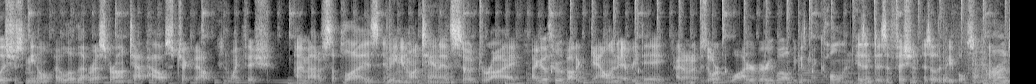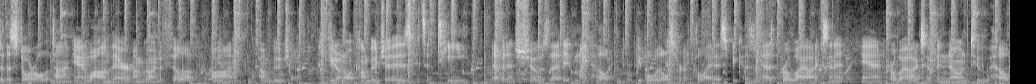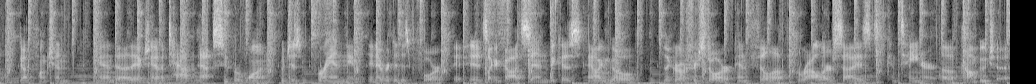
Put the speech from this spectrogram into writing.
Delicious meal. I love that restaurant. Tap House, check it out in Whitefish. I'm out of supplies and being in Montana, it's so dry. I go through about a gallon every day. I don't absorb water very well because my colon isn't as efficient as other people's. I run running to the store all the time. And while I'm there, I'm going to fill up on kombucha. If you don't know what kombucha is, it's a tea. Evidence shows that it might help people with ulcerative colitis because it has probiotics in it, and probiotics have been known to help gut function. And uh, they actually have a tap at Super One, which is brand new. They never did this before. It, it's like a godsend because now I can go to the grocery store and fill up growler-sized container of kombucha.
